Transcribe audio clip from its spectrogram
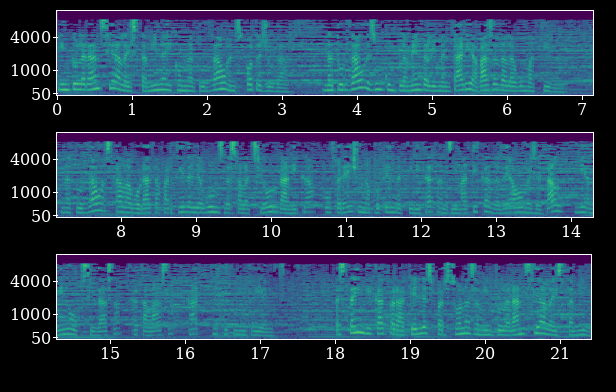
Intolerància a la histamina i com Naturdau ens pot ajudar. Naturdau és un complement alimentari a base de legum activa. Naturdau està elaborat a partir de llegums de selecció orgànica, ofereix una potent activitat enzimàtica de DAO vegetal, diaminooxidasa, catalasa, CAT i fitonutrients. Està indicat per a aquelles persones amb intolerància a la histamina.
